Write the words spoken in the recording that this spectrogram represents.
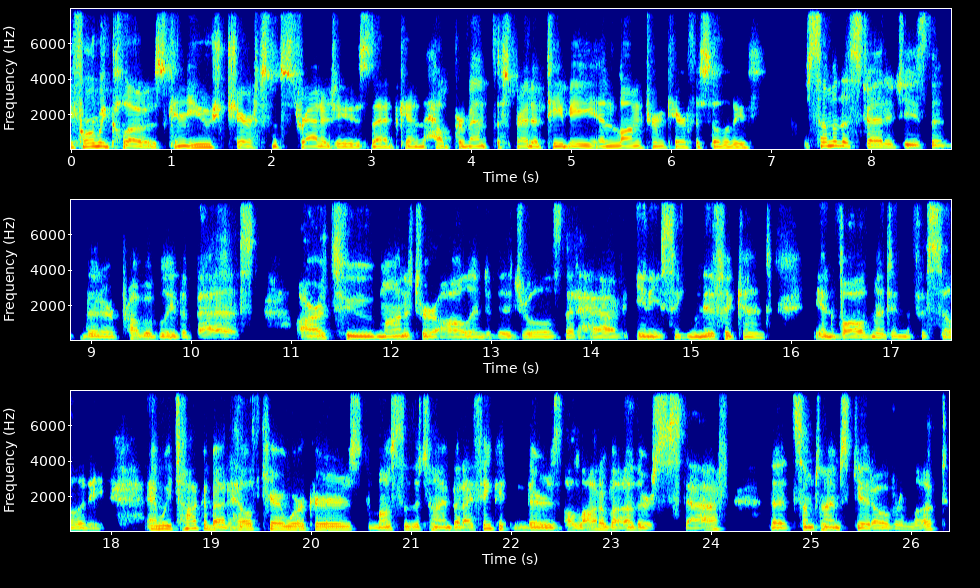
Before we close, can you share some strategies that can help prevent the spread of TB in long term care facilities? Some of the strategies that, that are probably the best are to monitor all individuals that have any significant involvement in the facility. And we talk about healthcare workers most of the time, but I think there's a lot of other staff that sometimes get overlooked.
